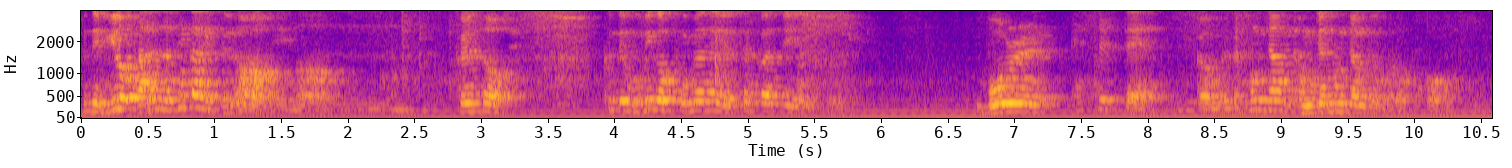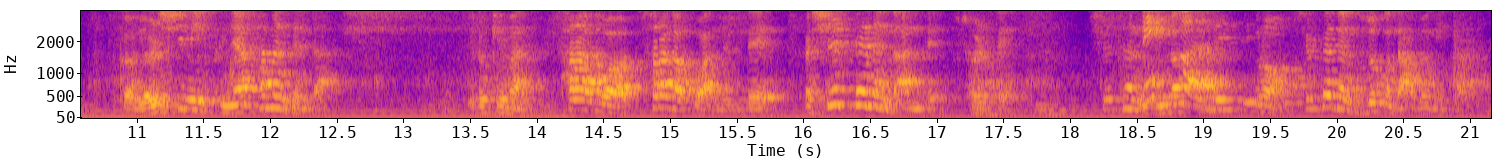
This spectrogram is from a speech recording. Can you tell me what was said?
근데 위협받는다 생각이 드는 어, 거지. 어. 그래서 근데 우리가 보면은 여태까지 뭘 했을 때, 그러니까 우리가 성장 경제 성장도 그렇고, 그러니까 열심히 그냥 하면 된다. 이렇게만 살아가 살아갖고 왔는데, 그러니까 실패는 안 돼, 절대. 실패는 안 되지. 그럼 어. 실패는 무조건 나보니까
